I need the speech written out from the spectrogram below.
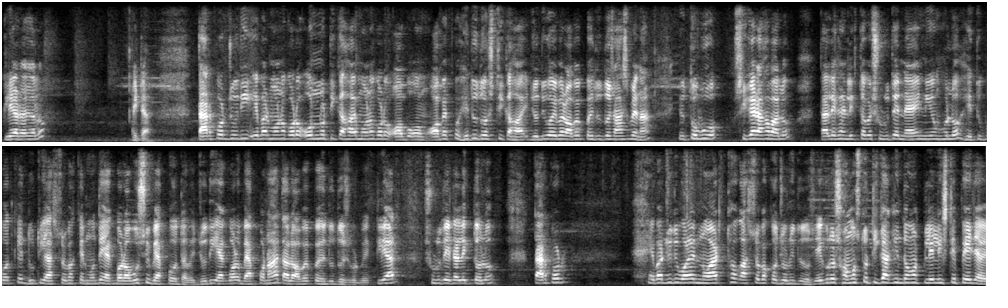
ক্লিয়ার হয়ে গেল? এটা। তারপর যদি এবার মনে করো অন্য টিকা হয়, মনে করো অব- অব্যপ্য হেতু দোষ টিকা হয়, যদিও এবার অব্যপ্য হেতু দোষ আসবে না, কিন্তু তবুও শিখে রাখা ভালো। তাহলে এখানে লিখতে হবে, শুরুতে ন্যায় নিয়ম হলো হেতুপদকে দুটি আশ্রবাক্যের মধ্যে একবার অবশ্যই ব্যাপ্য হতে হবে। যদি একবারও ব্যাপ্য না হয়, তাহলে অব্যপ্য হেতু দোষ ঘটবে। ক্লিয়ার শুরুতে এটা লিখতে হলো। তারপর এবার যদি বলেন নয়ার্থক আশ্রবাক্য জনিত দোষ, এগুলো সমস্ত টিকা কিন্তু আমার প্লে লিস্টে পেয়ে যাবে,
